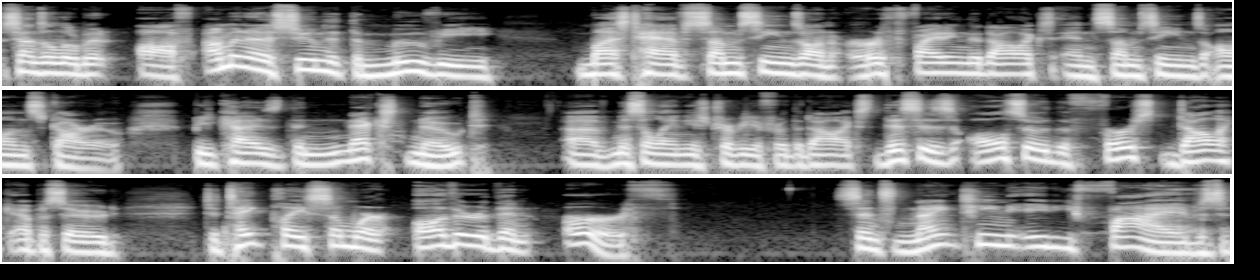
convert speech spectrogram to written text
sounds a little bit off. I'm going to assume that the movie must have some scenes on Earth fighting the Daleks and some scenes on Skaro because the next note of miscellaneous trivia for the Daleks, this is also the first Dalek episode to take place somewhere other than Earth since 1985's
